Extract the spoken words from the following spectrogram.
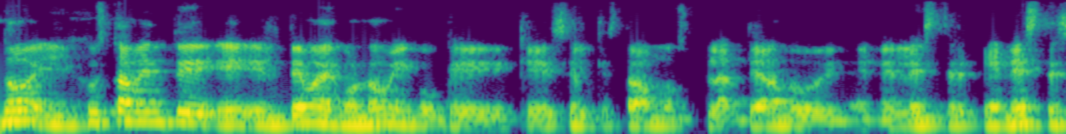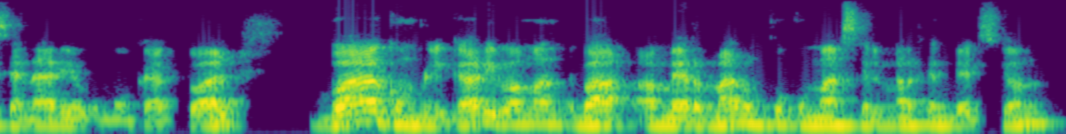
no, y justamente eh, el tema económico, que, que es el que estábamos planteando en, en, el este, en este escenario como que actual, va a complicar y va a, va a mermar un poco más el margen de acción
